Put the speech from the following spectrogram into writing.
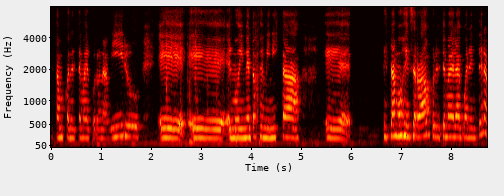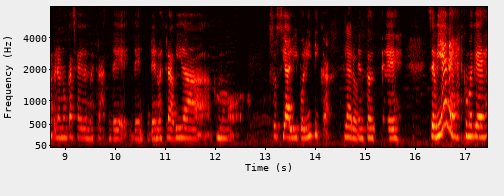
estamos con el tema del coronavirus, eh, eh, el movimiento feminista estamos encerrados por el tema de la cuarentena, pero nunca se ha ido nuestra, de, de, nuestra vida como social y política. Claro. Entonces, se viene, como que,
